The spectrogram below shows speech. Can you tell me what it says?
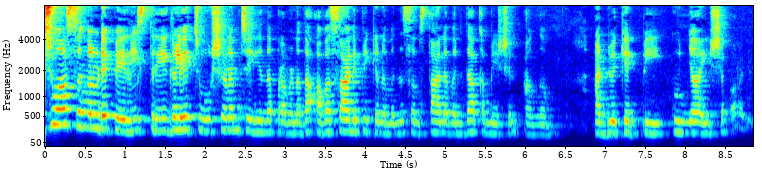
വിശ്വാസങ്ങളുടെ പേരിൽ സ്ത്രീകളെ ചൂഷണം ചെയ്യുന്ന പ്രവണത അവസാനിപ്പിക്കണമെന്ന് സംസ്ഥാന വനിതാ കമ്മീഷൻ അംഗം അഡ്വക്കേറ്റ് പി കുഞ്ഞായിഷ പറഞ്ഞു.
